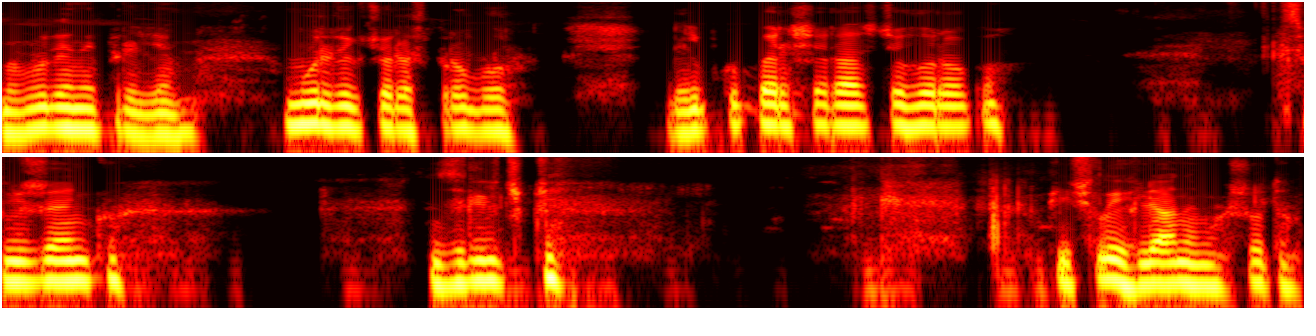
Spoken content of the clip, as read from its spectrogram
бо буде неприємно. Мурзик вчора спробував рібку перший раз цього року. Свіженьку. З річки. Пішли глянемо, що там.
